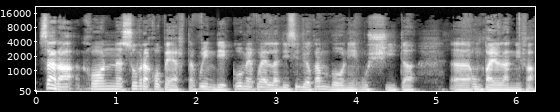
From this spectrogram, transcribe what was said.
sarà con sovracoperta, quindi come quella di Silvio Camboni uscita uh, un paio d'anni fa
